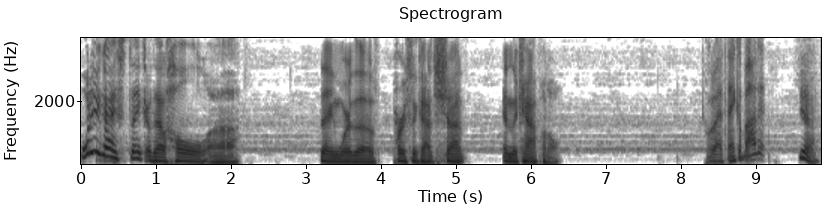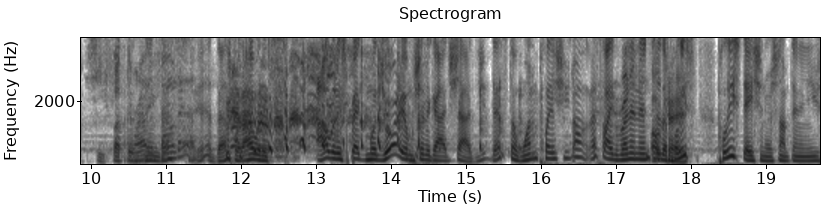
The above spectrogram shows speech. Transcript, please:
What do you guys think of that whole uh, thing where the person got shot in the Capitol? What do I think about it? Yeah. She fucked around and found out. Yeah, that's what I would. Ex- I would expect majority of them should have got shot. You- That's the one place you don't. That's like running into the police police station or something, and you.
